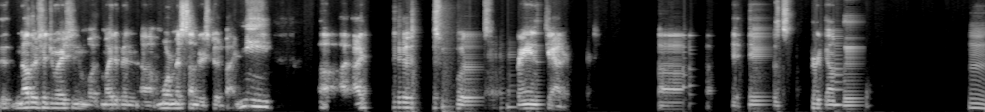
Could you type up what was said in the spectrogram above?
another situation might have been uh, more misunderstood by me. Uh, I just was brain scattered. Uh, it, it, was pretty unbelievable. Hmm.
